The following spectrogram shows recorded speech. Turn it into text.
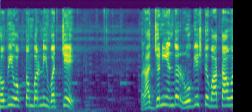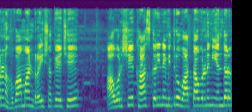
છવ્વીસ ઓક્ટોબરની વચ્ચે રાજ્યની અંદર રોગિષ્ટ વાતાવરણ હવામાન રહી શકે છે. આ વર્ષે ખાસ કરીને, મિત્રો, વાતાવરણની અંદર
